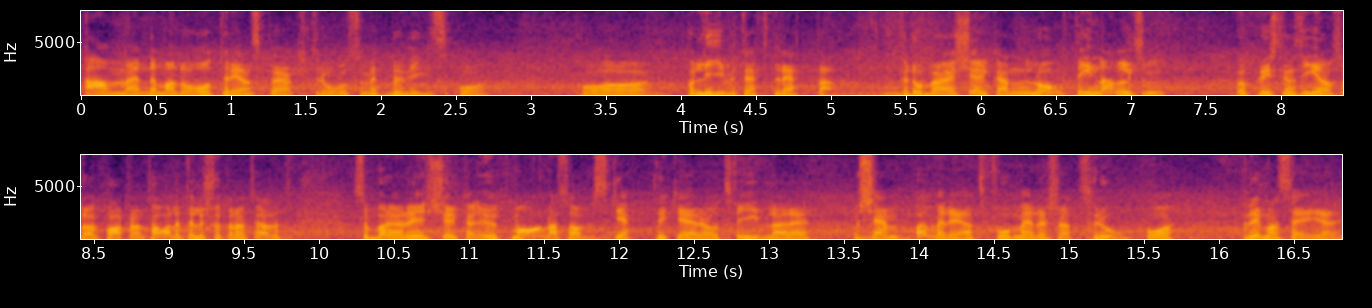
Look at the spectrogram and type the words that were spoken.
använder man då återigen spöktron som ett bevis på, på, på livet efter detta. Mm. För då börjar kyrkan långt innan liksom, upplysningens genomslag på 1800-talet eller 1700-talet så började kyrkan utmanas av skeptiker och tvivlare och kämpa med det, att få människor att tro på det man säger.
